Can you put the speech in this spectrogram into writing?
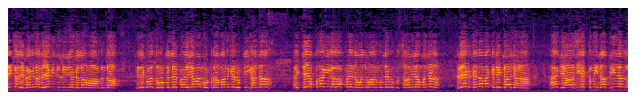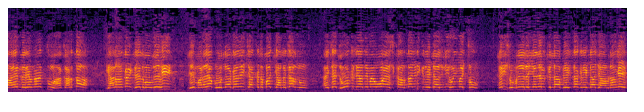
ਨਹੀਂ, ਘਰੇ ਬਹਿ ਕੇ ਤਾਂ ਰੇਹ ਕੀ ਦਿੱਲੀ ਦੀਆਂ ਗੱਲਾਂ ਮਾਰ ਦਿੰਦਾ। ਮੇਰੇ ਕੋਲ ਦੋ ਕਿੱਲੇ ਪੈਲੀ ਆ, ਮੈਂ ਮੋਟਰਾਂ ਬੰਨ ਕੇ ਰੋਟੀ ਖਾਣਾ ਇੱਥੇ ਆ, ਪਤਾ ਕੀ ਗੱਲ ਆਪਣੇ ਨੌਜਵਾਨ ਮੁੰਡੇ ਕੋਈ ਗੁੱਸਾ ਵੀ ਨਾ ਮੰਨਣ। ਹਰੇਕ ਕਹਿੰਦਾ, ਮੈਂ ਕੈਨੇਡਾ ਜਾਣਾ। ਮੈਂ ਗਿਆ ਸੀ ਇੱਕ ਮਹੀਨਾ 20 ਦਿਨ ਲਾਏ ਮੇਰੇ ਉਹਨਾਂ ਨੇ ਧੂਆਂ ਕੱਢਤਾ। 11 ਘੰਟੇ ਲਵਾਉਂਦੇ ਸੀ। ਜੇ ਮਾੜਾ ਜਿਹਾ ਬੋਲਿਆ ਕਹਿੰਦੇ ਚੱਕ ਡੱਬਾ ਚੱਲ ਘਰ ਨੂੰ। ਇੱਥੇ ਦੋ ਕਿੱਲਿਆਂ ਤੇ ਮੈਂ ਉਹ ਐਸ ਕਰਦਾ ਜਿਹੜੀ ਕੈਨੇਡਾ 'ਚ ਨਹੀਂ ਹੋਈ ਮੈਂ ਇੱਥੋਂ। ਕਈ ਸੁਪਨੇ ਲਈ ਜਾਂਦੇ ਵੀ ਕਿੱਲਾ ਵੇਚਦਾ, ਕੈਨੇਡਾ ਜਾ ਵੜਾਂਗੇ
